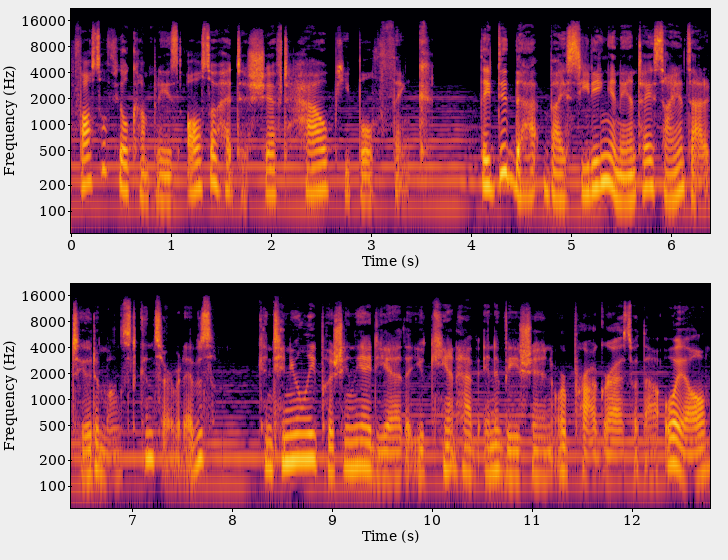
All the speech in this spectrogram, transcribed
fossil fuel companies also had to shift how people think. They did that by seeding an anti science attitude amongst conservatives, continually pushing the idea that you can't have innovation or progress without oil,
